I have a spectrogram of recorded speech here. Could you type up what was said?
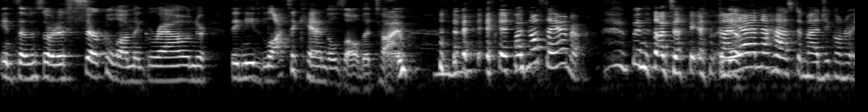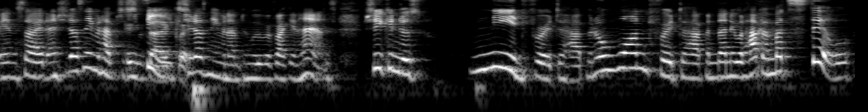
in some sort of circle on the ground, or they need lots of candles all the time. Mm-hmm. But not Diana. but not Diana. no. Diana has the magic on her inside and she doesn't even have to speak. Exactly. She doesn't even have to move her fucking hands. She can just need for it to happen or want for it to happen, then it will happen. But still,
